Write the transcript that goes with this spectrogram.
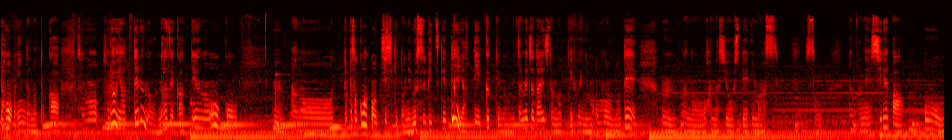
た方がいいんだなとかそのそれをやってるのはなぜかっていうのをこう、うんあの、やっぱそこはこう知識とね結びつけてやっていくっていうのがめちゃめちゃ大事だなっていうふうにも思うので、うんあの、お話をしています。そうなんかね知ればおお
